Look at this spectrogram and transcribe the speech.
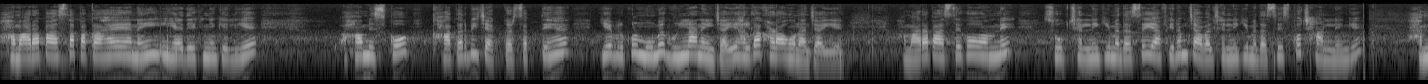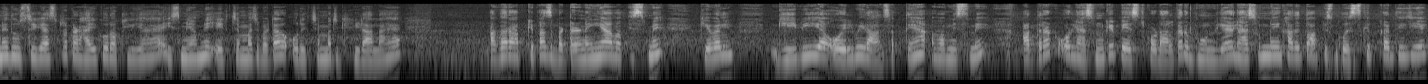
हमारा पास्ता पका है या नहीं यह देखने के लिए हम इसको खाकर भी चेक कर सकते हैं। ये बिल्कुल मुँह में घुलना नहीं चाहिए, हल्का खड़ा होना चाहिए। हमारा पास्ते को हमने सूप छलनी की मदद से या फिर हम चावल छलनी की मदद से इसको छान लेंगे। हमने दूसरी गैस पर कढ़ाई को रख लिया है। इसमें हमने एक चम्मच बटर और एक चम्मच घी डाला है। अगर आपके पास बटर नहीं है, अब आप इसमें केवल घी भी या ऑयल भी डाल सकते हैं। अब हम इसमें अदरक और लहसुन के पेस्ट को डालकर भून लिया है। लहसुन नहीं खाते तो आप इसको स्किप कर दीजिए।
